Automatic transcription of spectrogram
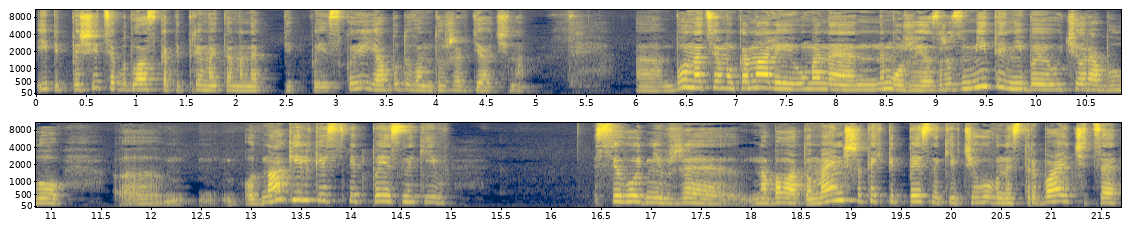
і підпишіться, будь ласка, підтримайте мене підпискою. Я буду вам дуже вдячна. Е, Бо на цьому каналі у мене не можу я зрозуміти, ніби вчора було одна кількість підписників. Сьогодні вже набагато менше тих підписників, чого вони стрибають, чи це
